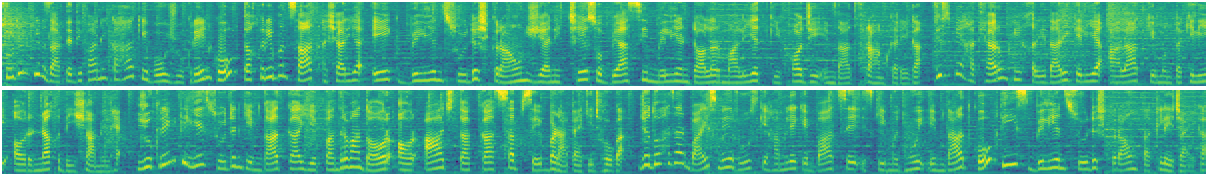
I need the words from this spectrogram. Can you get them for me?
سویڈن کی وزارت دفاع نے کہا کہ وہ یوکرین کو تقریباً سات اشاریہ ایک بلین سویڈش کراؤن یعنی چھ سو بیاسی ملین ڈالر مالیت کی فوجی امداد فراہم کرے گا، جس میں ہتھیاروں کی خریداری کے لیے آلات کی منتقلی اور نقدی شامل ہے۔ یوکرین کے لیے سویڈن کی امداد کا یہ پندرواں دور اور آج تک کا سب سے بڑا پیکج ہوگا، جو دو ہزار بائیس میں روس کے حملے کے بعد سے اس کی مجموعی امداد کو تیس بلین سویڈش کراؤن تک لے جائے گا۔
